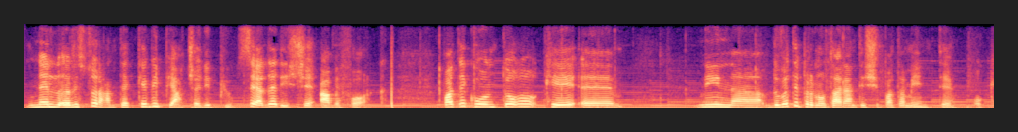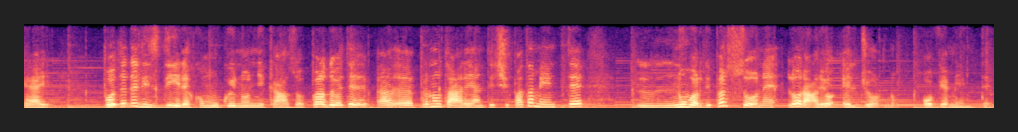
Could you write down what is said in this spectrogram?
nel ristorante che vi piace di più se aderisce a The Fork fate conto che eh, in, dovete prenotare anticipatamente, ok? Potete disdire comunque in ogni caso, però dovete eh, prenotare anticipatamente il numero di persone, l'orario e il giorno, ovviamente.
